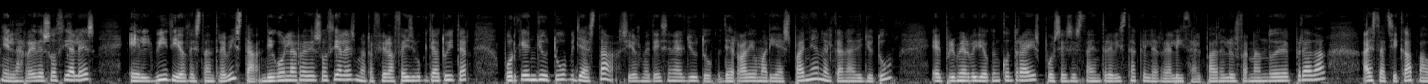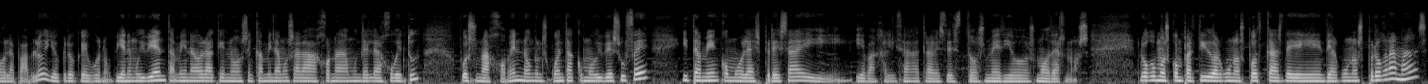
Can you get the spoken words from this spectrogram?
en las redes sociales el vídeo de esta entrevista. Digo en las redes sociales, me refiero a Facebook y a Twitter, porque en YouTube ya está. Si os metéis en el YouTube de Radio María España, en el canal de YouTube, el primer vídeo que encontráis pues es esta entrevista que le realiza el padre Luis Fernando de Prada a esta chica, Paola Pablo. Yo creo que bueno, viene muy bien también ahora que nos encaminamos a la Jornada Mundial de la Juventud, pues una joven, ¿no? que nos cuenta cómo vive su fe y también cómo la expresa y, evangeliza a través de estos medios modernos. Luego hemos compartido algunos podcasts de, de algunos programas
